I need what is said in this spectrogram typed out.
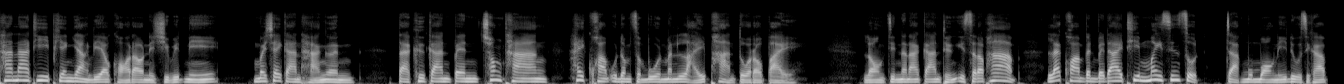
ถ้าหน้าที่เพียงอย่างเดียวของเราในชีวิตนี้ ไม่ใช่การหาเงิน แต่คือการเป็นช่องทาง ให้ความอุดมสมบูรณ์มันไหลผ่านตัวเราไปลองจินตนาการถึงอิสรภาพ และความเป็นไปได้ที่ไม่สิ้นสุดจากมุมมองนี้ดูสิครับ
